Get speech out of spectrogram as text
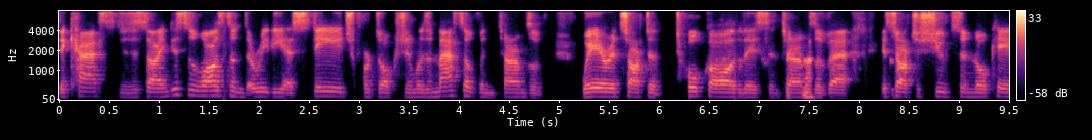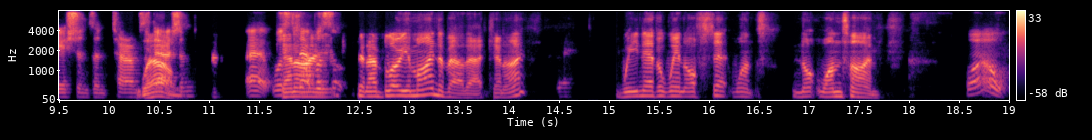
the cast the design this wasn't really a stage production it was massive in terms of where it sort of took all this in terms of uh, it sort of shoots and locations in terms well, of that and, uh, was, can, I, was, can I blow your mind about that can I we never went offset once not one time. Wow.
